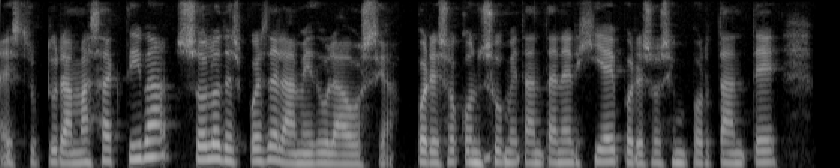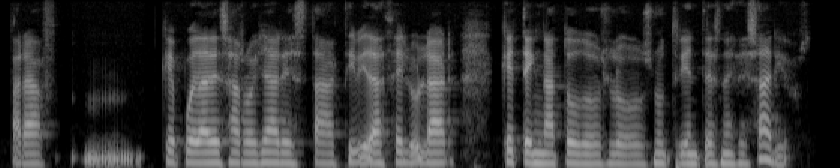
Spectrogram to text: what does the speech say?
estructura más activa solo después de la médula ósea. Por eso consume tanta energía y por eso es importante para mm, que pueda desarrollar esta actividad celular que tenga todos los nutrientes necesarios.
